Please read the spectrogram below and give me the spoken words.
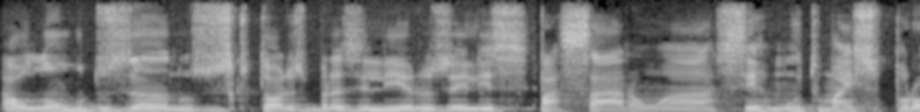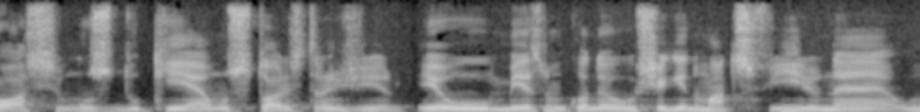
ao longo longo dos anos, os escritórios brasileiros eles passaram a ser muito mais próximos do que é um escritório estrangeiro. Eu mesmo quando eu cheguei no Matos Filho, né, o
